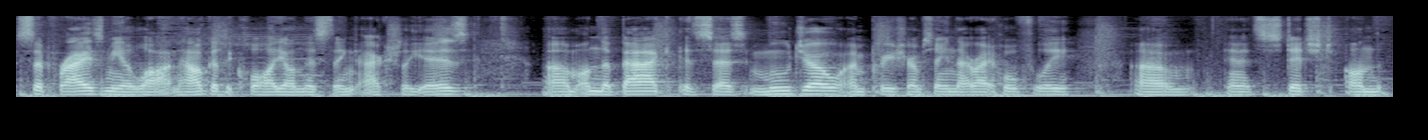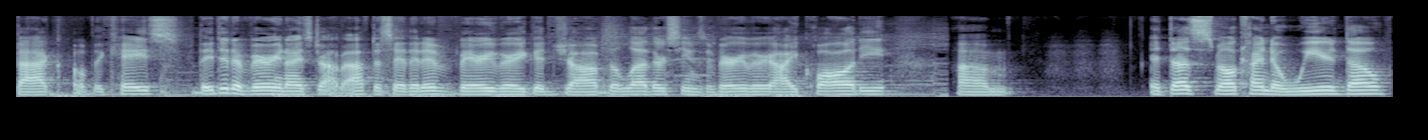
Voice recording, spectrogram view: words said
surprised me a lot and how good the quality on this thing actually is. Um, on the back, it says Mujjo. I'm pretty sure I'm saying that right, hopefully. Um, and it's stitched on the back of the case. They did a very nice job. I have to say, they did a very, very good job. The leather seems very, very high quality. Um, it does smell kind of weird though.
